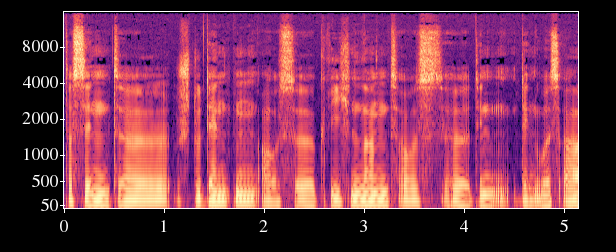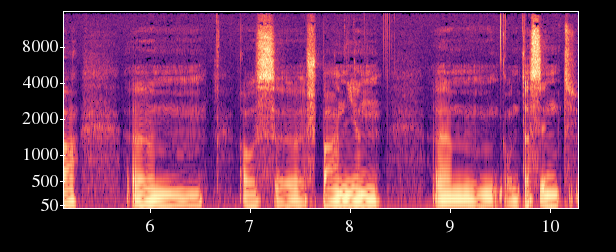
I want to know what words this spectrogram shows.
das sind äh, Studenten aus äh, Griechenland, aus äh, den, den USA, ähm, aus äh, Spanien. Ähm, und das sind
